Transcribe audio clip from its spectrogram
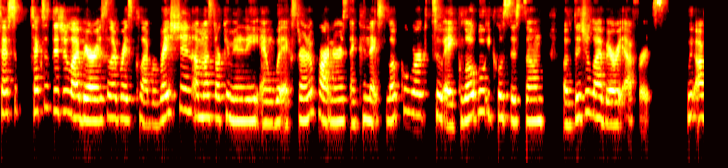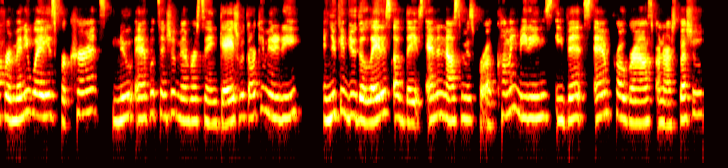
Texas Digital Library celebrates collaboration amongst our community and with external partners and connects local work to a global ecosystem of digital library efforts. We offer many ways for current, new, and potential members to engage with our community, and you can view the latest updates and announcements for upcoming meetings, events, and programs on our special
